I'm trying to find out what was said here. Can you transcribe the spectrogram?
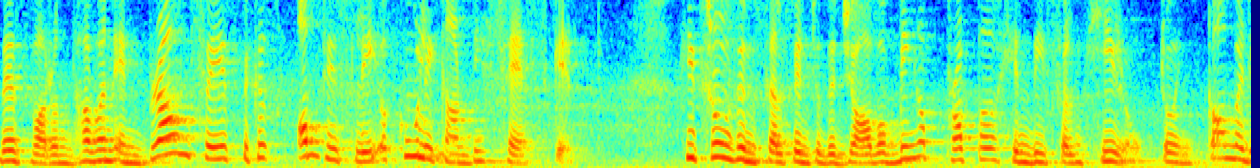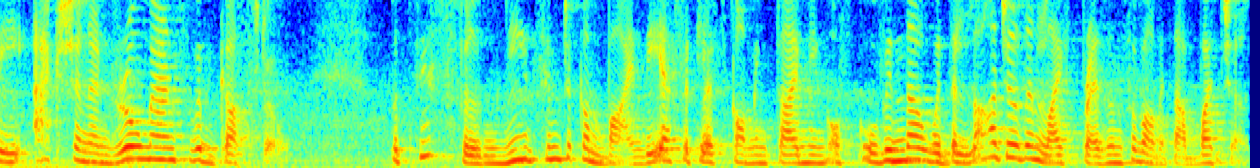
there's Varun Dhawan in brown face because obviously a coolie can't be fair skinned. He throws himself into the job of being a proper Hindi film hero, doing comedy, action, and romance with gusto. But this film needs him to combine the effortless comic timing of Govinda with the larger than life presence of Amitabh Bachchan.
